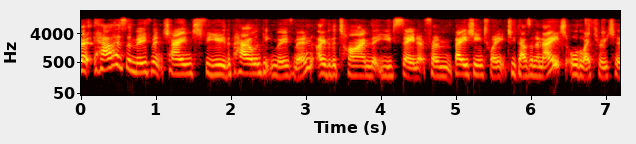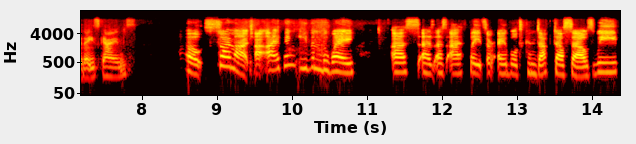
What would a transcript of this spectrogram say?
But how has the movement changed for you, the Paralympic movement, over the time that you've seen it from Beijing 20, 2008 all the way through to these games? Oh, so much. I, I think even the way us as, as athletes are able to conduct ourselves we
